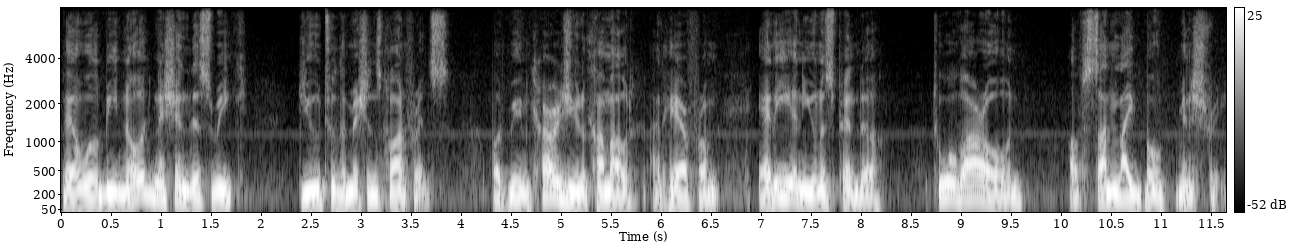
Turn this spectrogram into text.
There will be no ignition this week due to the missions conference, but we encourage you to come out and hear from Eddie and Eunice Pinder, two of our own of Sunlight Boat Ministry.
